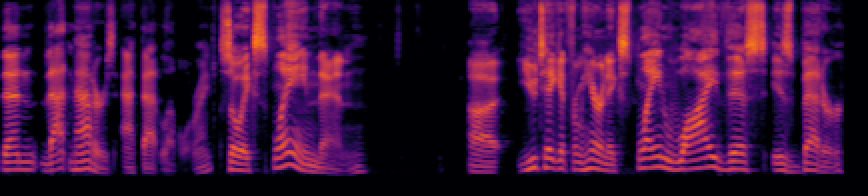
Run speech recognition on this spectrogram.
then that matters at that level, right? so explain then uh, you take it from here and explain why this is better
